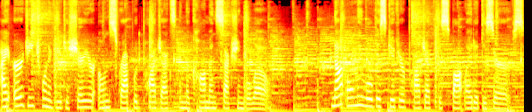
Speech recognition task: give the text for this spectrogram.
I urge each one of you to share your own scrapwood projects in the comments section below. Not only will this give your project the spotlight it deserves,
